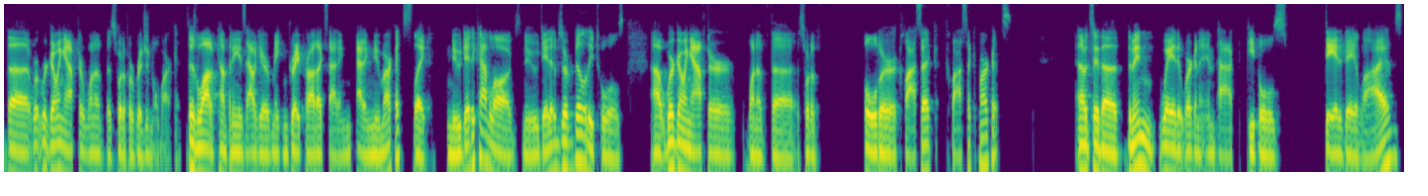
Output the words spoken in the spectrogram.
the we're, going after one of the sort of original market. There's a lot of companies out here making great products adding adding new markets like new data catalogs new data observability tools uh, we're going after one of the sort of older classic classic markets. And I would say the the main way that we're going to impact people's day-to-day lives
